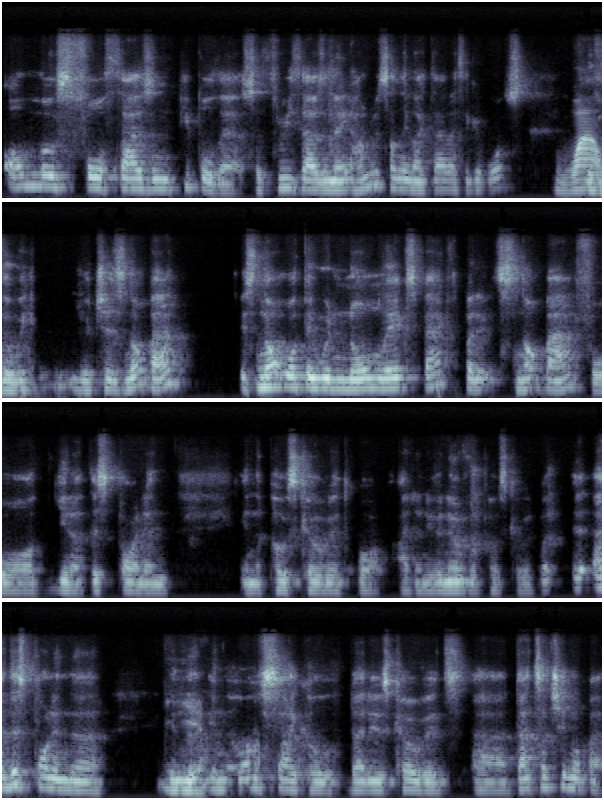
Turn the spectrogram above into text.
almost four thousand people there, so three thousand eight hundred, something like that. I think it was. Wow. Weekend, which is not bad. It's not what they would normally expect, but it's not bad for you know this point in in the post-COVID, or I don't even know if we're post-COVID, but at this point in the in, yeah. the, in the life cycle that is COVID, uh, that's actually not bad.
